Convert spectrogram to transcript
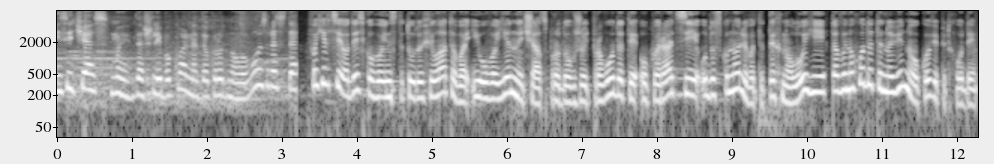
И сейчас мы дошли буквально до грудного возраста. süresi de Фахівці Одеського інституту Філатова і у воєнний час продовжують проводити операції, удосконалювати технології та винаходити нові наукові підходи.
